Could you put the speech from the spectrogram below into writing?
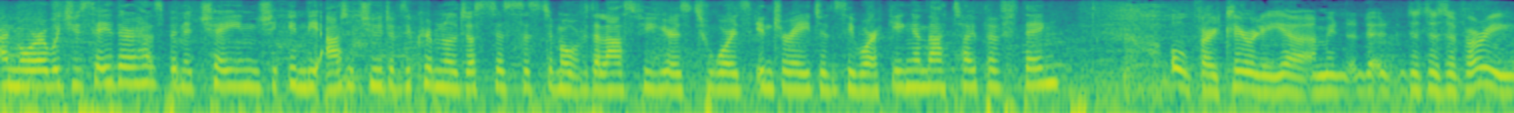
And Maura, would you say there has been a change in the attitude of the criminal justice system over the last few years towards interagency working and that type of thing? Oh, very clearly, yeah. I mean, there's a very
